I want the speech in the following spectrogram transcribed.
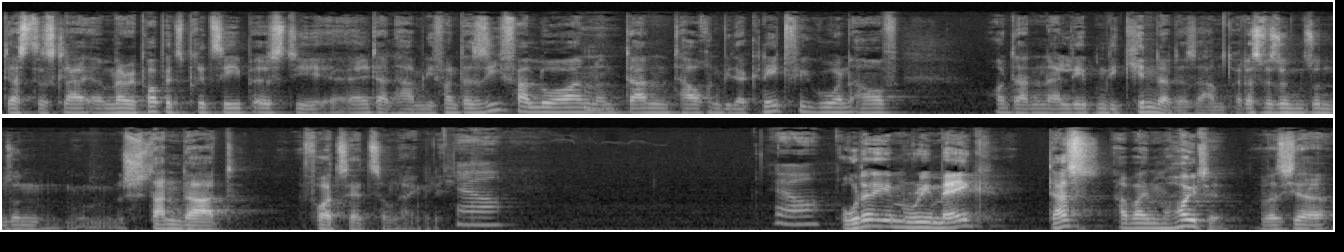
dass das äh, Mary Poppins Prinzip ist, die Eltern haben die Fantasie verloren Mhm. und dann tauchen wieder Knetfiguren auf und dann erleben die Kinder das Abenteuer. Das wäre so, so, so ein Standard-Fortsetzung eigentlich. Ja. Ja. Oder eben Remake, das aber im Heute, was ja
